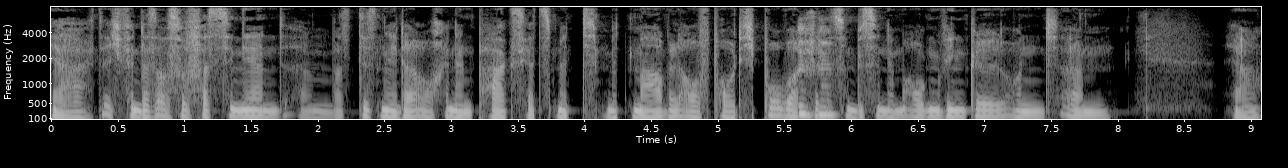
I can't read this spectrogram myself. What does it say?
Ja, ich finde das auch so faszinierend, ähm, was Disney da auch in den Parks jetzt mit, mit Marvel aufbaut. Ich beobachte mhm. das so ein bisschen im Augenwinkel und ähm, ja,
